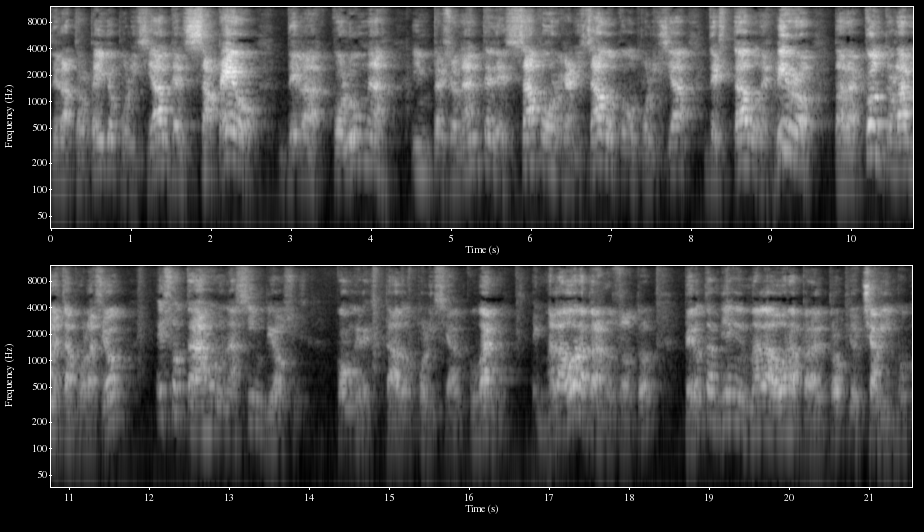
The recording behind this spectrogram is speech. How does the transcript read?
del atropello policial, del sapeo de las columnas impresionante de sapos organizados como policía de Estado, de esbirro, para controlar nuestra población, eso trajo una simbiosis con el Estado policial cubano. En mala hora para nosotros, pero también en mala hora para el propio chavismo,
